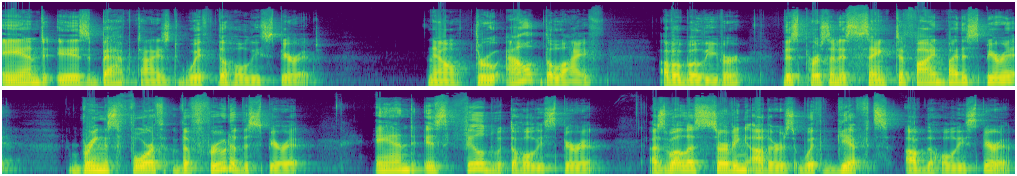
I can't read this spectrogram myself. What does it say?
and is baptized with the Holy Spirit. Now, throughout the life of a believer, this person is sanctified by the Spirit, brings forth the fruit of the Spirit, and is filled with the Holy Spirit, as well as serving others with gifts of the Holy Spirit.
